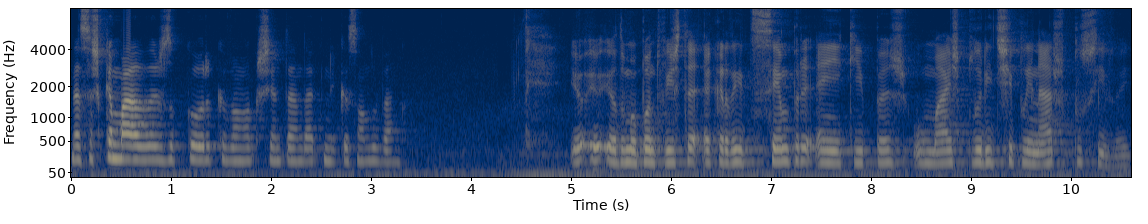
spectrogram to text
nessas camadas de cor que vão acrescentando à comunicação do banco. Eu, eu, eu, do meu ponto de vista, acredito sempre em equipas o mais pluridisciplinares possíveis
